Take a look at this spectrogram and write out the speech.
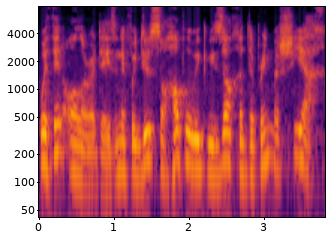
within all our days. And if we do so, hopefully we can be zocha to bring Mashiach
